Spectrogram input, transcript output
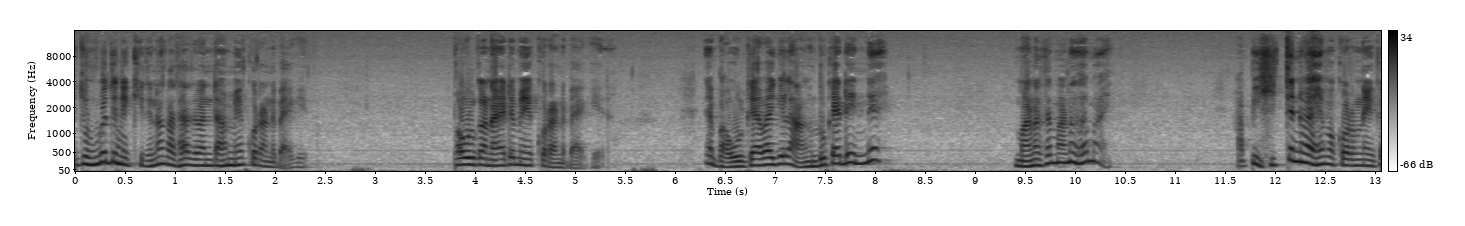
ඉතින් හුඟ දෙනෙක් හිතනවා කසාද වන්දහම මේක කරන්න බෑ කියලා. පෞල් කන අයට මේක කරන්න බෑ කියලා. දැන් පෞල් කෑවයි කියලා අඬු කැඩෙන්නේ මනස මනසමයි. අපි හිතනවා එහෙම කරන එක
